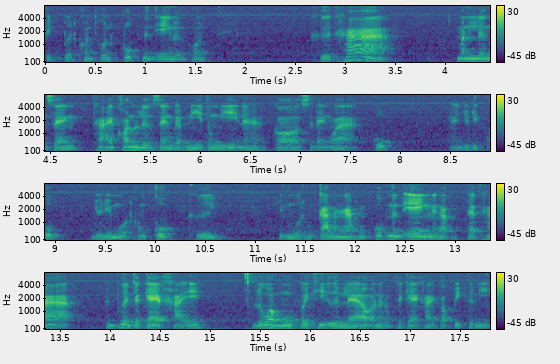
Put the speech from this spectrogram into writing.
ปิดเปิดคอนโทรลกรุ๊ปนั่นเองนะทุกคน คือถ้ามันเรืองแสงถ้าไอคอนเรืองแสงแบบนี้ตรงนี้นะฮะก็แสดงว่ากรุ๊ปอยู่ในกรุ๊ปอยู่ในโหมดของกรุ๊ปคืออยู่ในโหมดของการทำงานของกรุ๊ปนั่นเองนะครับ แต่ถ้าเพื่อนๆจะแก้ไข หรือว่ามูฟไปที่อื่นแล้วนะครับ จะแก้ไขก็ปิดตัวนี้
